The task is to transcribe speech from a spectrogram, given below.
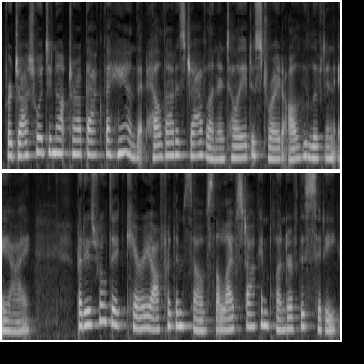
for Joshua did not draw back the hand that held out his javelin until he had destroyed all who lived in Ai. But Israel did carry off for themselves the livestock and plunder of the city,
